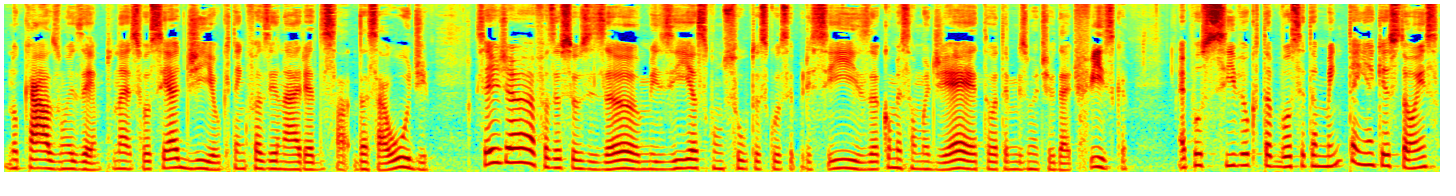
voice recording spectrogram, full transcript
no caso, um exemplo, né? Se você adia o que tem que fazer na área da saúde, seja fazer os seus exames, ir às consultas que você precisa, começar uma dieta ou até mesmo atividade física, é possível que você também tenha questões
